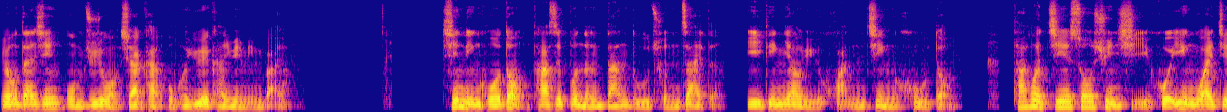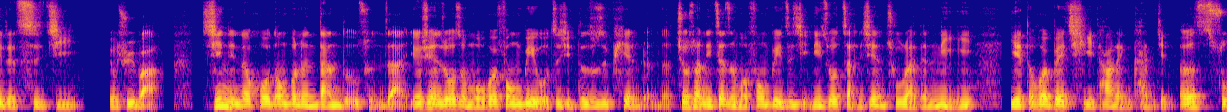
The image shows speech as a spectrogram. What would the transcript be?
不用担心，我们继续往下看，我们会越看越明白哦。心灵活动它是不能单独存在的，一定要与环境互动。它会接收讯息，回应外界的刺激，有趣吧？心灵的活动不能单独存在。有些人说什么我会封闭我自己，这都是骗人的。就算你再怎么封闭自己，你所展现出来的你也都会被其他人看见。而所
